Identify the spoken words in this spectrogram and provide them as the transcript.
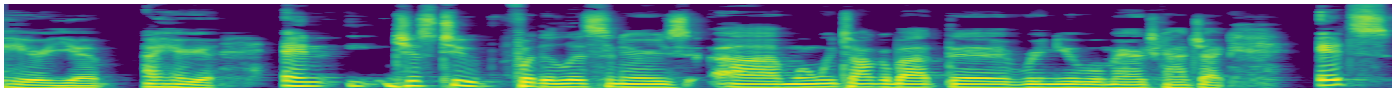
hear you. I hear you. And just to for the listeners, um, when we talk about the renewable marriage contract, it's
